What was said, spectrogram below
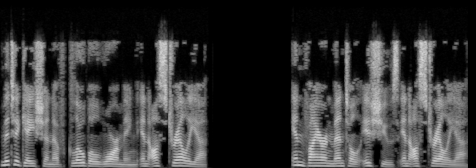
Mitigation of global warming in Australia Environmental issues in Australia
